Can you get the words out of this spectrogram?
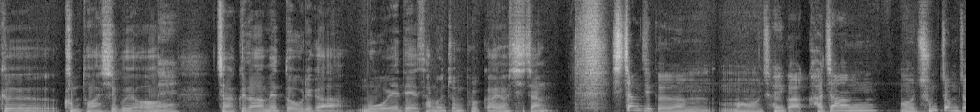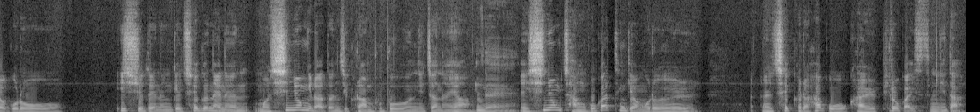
그 검토하시고요. 네. 자, 그 다음에 또 우리가 뭐에 대해서 한번 좀 볼까요? 시장? 시장 지금 뭐 저희가 가장 어, 중점적으로 이슈되는 게 최근에는 뭐 신용이라든지 그런 부분이잖아요. 네. 이 신용 잔고 같은 경우를 어, 체크를 하고 갈 필요가 있습니다.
